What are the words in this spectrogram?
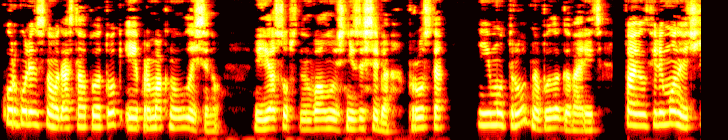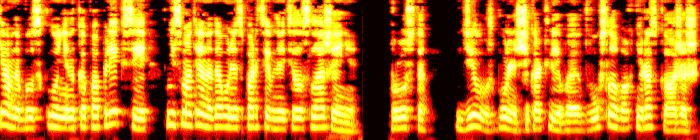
Кургулин снова достал платок и промокнул лысину. «Я, собственно, волнуюсь не за себя, просто...» Ему трудно было говорить. Павел Филимонович явно был склонен к апоплексии, несмотря на довольно спортивное телосложение. «Просто дело уж больно щекотливое, в двух словах не расскажешь».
